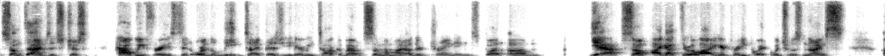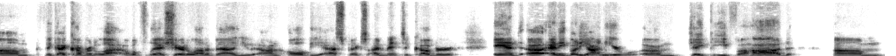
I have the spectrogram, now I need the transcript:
Sometimes it's just how we phrased it or the lead type, as you hear me talk about some of my other trainings. But um, yeah, so I got through a lot here pretty quick, which was nice. Um, I think I covered a lot. Hopefully, I shared a lot of value on all the aspects I meant to cover. And uh, anybody on here, um, JP, Fahad, um,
